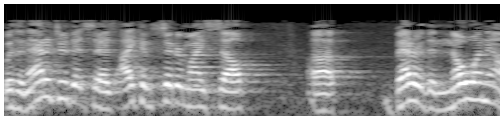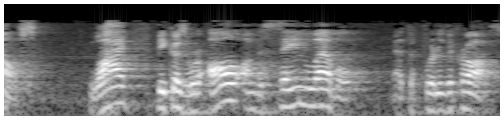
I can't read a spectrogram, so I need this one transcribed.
with an attitude that says, I consider myself uh, better than no one else. Why? Because we're all on the same level at the foot of the cross.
